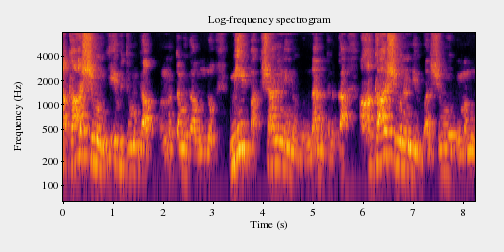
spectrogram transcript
ఆకాశము ఏ విధముగా ఉన్నతముగా ఉందో మీ పక్షాన నేను ఉన్నాను కనుక ఆకాశము నుండి వర్షము హిమము.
